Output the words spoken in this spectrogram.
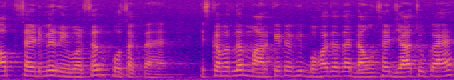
अप साइड में रिवर्सल हो सकता है। इसका मतलब मार्केट अभी बहुत ज़्यादा डाउन साइड जा चुका है।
